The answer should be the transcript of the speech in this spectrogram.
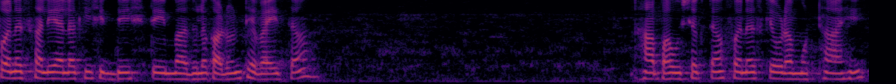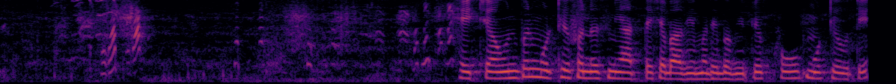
फणस खाली आला की सिद्धेश ते बाजूला काढून ठेवायचा. हा पाहू शकता फणस केवढा मोठा आहे. ह्याच्याहून पण मोठे फणस मी आत्ताच्या बागेमध्ये बघितले खूप मोठे होते.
